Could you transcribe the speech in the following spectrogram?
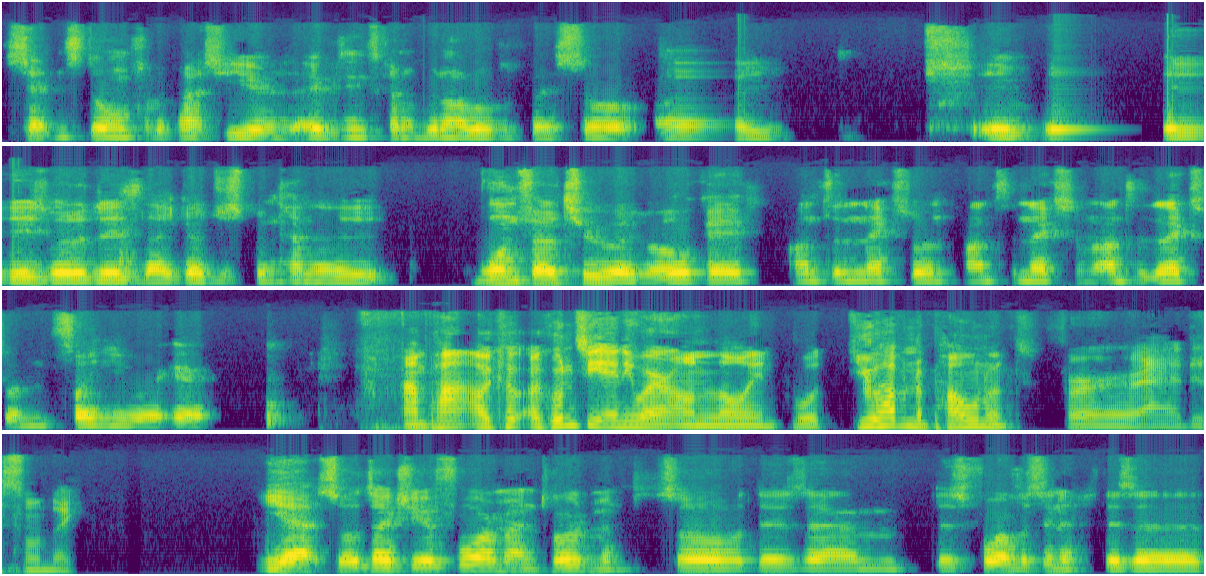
set in stone for the past year. Everything's kind of been all over the place. So I, it, it, it is what it is. Like I've just been kind of one fell through. I go okay, on to the next one, on to the next one, on to the next one. And finally, we're here. And Pat, I, cou- I couldn't see anywhere online, but do you have an opponent for uh, this Sunday? Yeah, so it's actually a four man tournament. So there's um there's four of us in it. There's a,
